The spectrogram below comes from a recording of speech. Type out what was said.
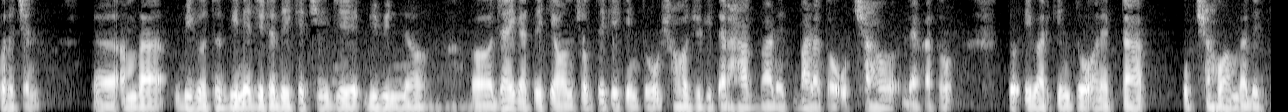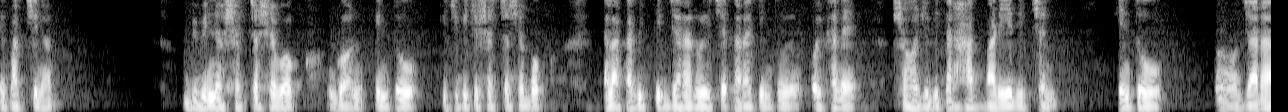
করেছেন। আমরা বিগত দিনে যেটা দেখেছি যে বিভিন্ন জায়গা থেকে, অঞ্চল থেকে কিন্তু সহযোগিতার হাত বাড়ে, বাড়াতো, উৎসাহ দেখাতো। তো এবার কিন্তু অনেকটা উৎসাহ আমরা দেখতে পাচ্ছি না। বিভিন্ন স্বেচ্ছাসেবকগণ কিন্তু কিছু কিছু স্বেচ্ছাসেবক এলাকা ভিত্তিক যারা রয়েছে, তারা কিন্তু ওইখানে সহযোগিতার হাত বাড়িয়ে দিচ্ছেন। কিন্তু যারা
